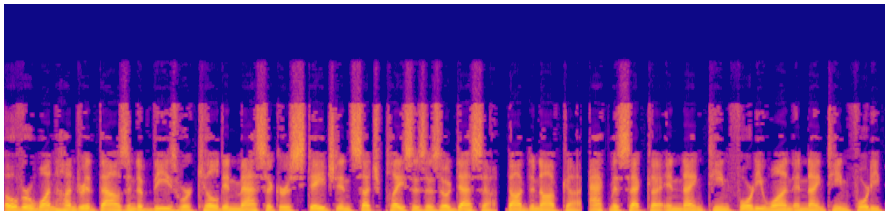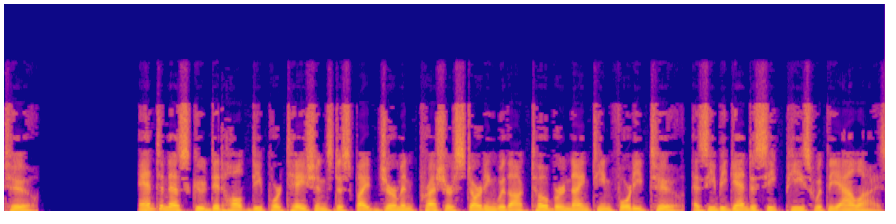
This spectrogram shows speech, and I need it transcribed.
Over 100,000 of these were killed in massacres staged in such places as Odessa, Bogdanovka, Akmechetka in 1941 and 1942. Antonescu did halt deportations despite German pressure starting with October 1942, as he began to seek peace with the Allies,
